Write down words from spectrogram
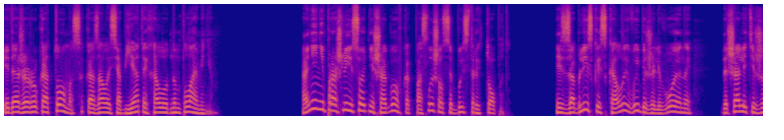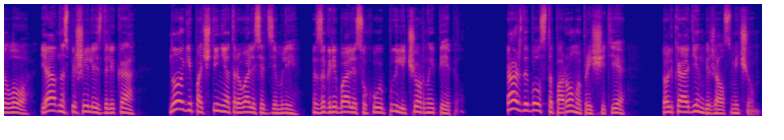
и даже рука Томаса казалась объятой холодным пламенем. Они не прошли и сотни шагов, как послышался быстрый топот. Из-за близкой скалы выбежали воины, дышали тяжело, явно спешили издалека. Ноги почти не отрывались от земли, загребали сухую пыль и черный пепел. Каждый был с топором и при щите, только один бежал с мечом.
